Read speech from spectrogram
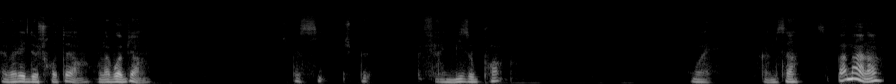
La vallée de Schroeter. Hein. On la voit bien si je peux faire une mise au point. Ouais, comme ça, c'est pas mal. Hein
